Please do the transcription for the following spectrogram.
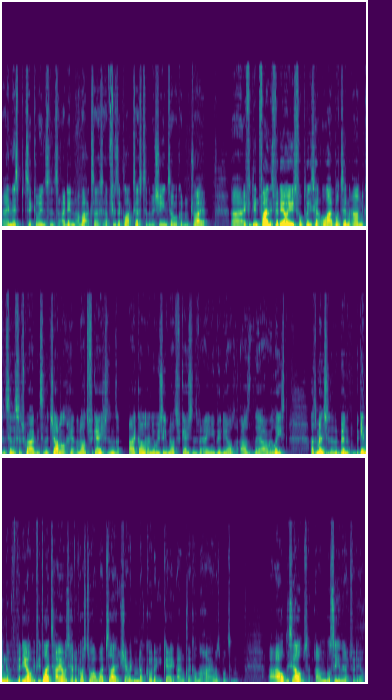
Uh, in this particular instance, I didn't have access, physical access to the machine, so I couldn't try it. Uh, if you did find this video useful, please hit the like button and consider subscribing to the channel. Hit the notifications icon and you'll receive notifications of any new videos as they are released. As mentioned at the beginning of the video, if you'd like to hire us, head across to our website at sheridan.co.uk and click on the Hire Us button. I hope this helps, and we'll see you in the next video.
